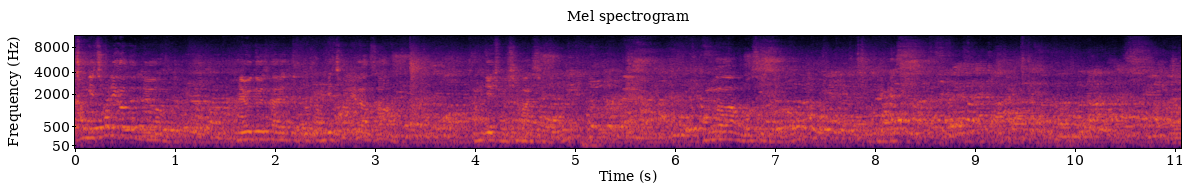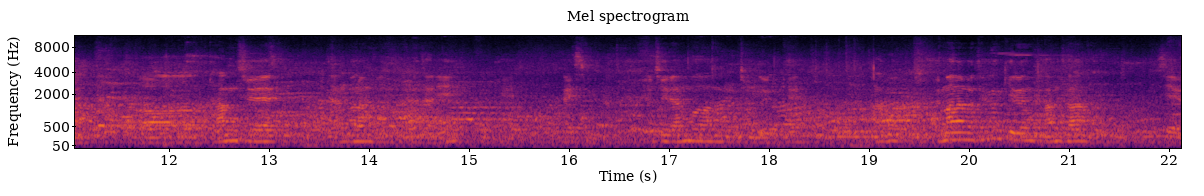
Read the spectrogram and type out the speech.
감기 철이거든요. 배우들 사이도 또 감기 철이라서 감기 조심하시고 네. 건강한 모습으로 뵙겠습니다. 어, 다음 주에 양도랑 보는 자리 이렇게 가겠습니다. 일주일에 한 번 정도 이렇게 하고 웬만하면 퇴근길은 항상 이제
